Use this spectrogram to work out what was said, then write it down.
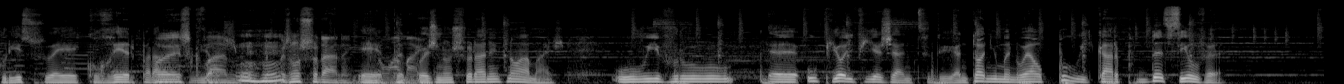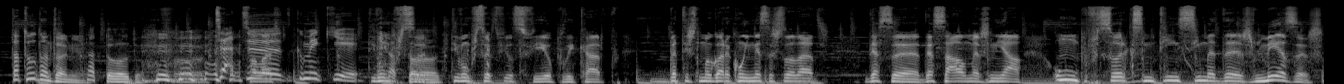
por isso é correr para Pois, as claro. melhores. Para Depois não chorarem. É, não para mais. depois não chorarem que não há mais. O livro eh, O Piolho Viajante, de António Manuel Policarpo da Silva. Está tudo, António. Está. Tá tudo. Como é que é? Tive um, Já professor, todo. tive um professor de filosofia, o Policarpo. Bateste-me agora com imensas saudades dessa, dessa alma genial. Um professor que se metia em cima das mesas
